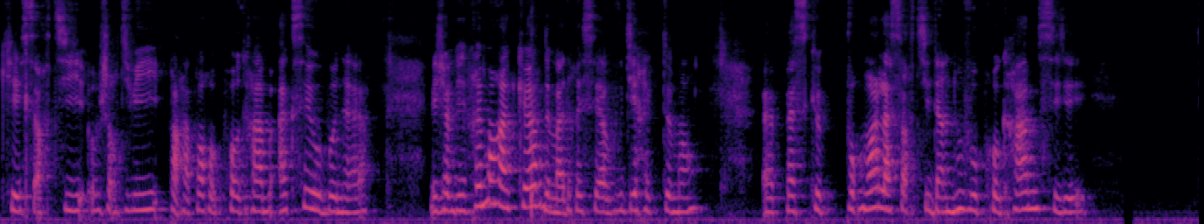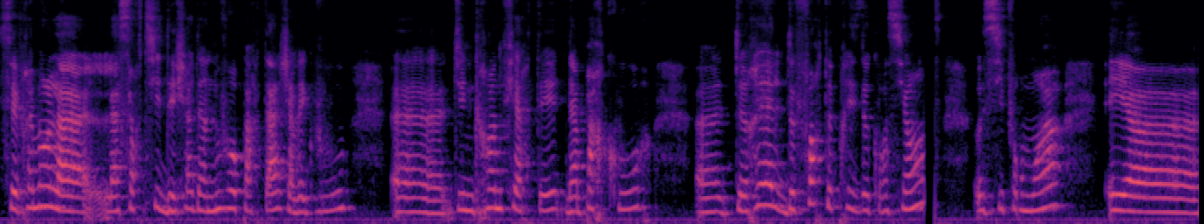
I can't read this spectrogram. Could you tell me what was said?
qui est sortie aujourd'hui par rapport au programme Accès au bonheur. Mais j'avais vraiment à cœur de m'adresser à vous directement euh, parce que pour moi, la sortie d'un nouveau programme, c'est c'est vraiment la, sortie déjà d'un nouveau partage avec vous, euh, d'une grande fierté, d'un parcours, euh, de réelle, de fortes prises de conscience aussi pour moi et euh,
